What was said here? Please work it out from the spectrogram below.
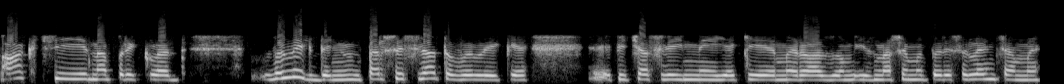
акції, наприклад. Великдень, перше свято велике е, під час війни, яке ми разом із нашими переселенцями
